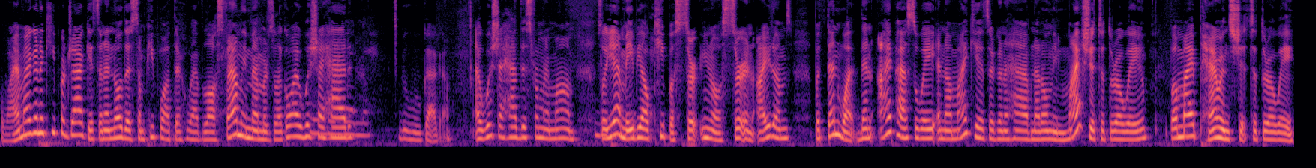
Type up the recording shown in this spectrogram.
Why am I going to keep her jackets? And I know there's some people out there who have lost family members. They're like, oh, I wish I had. Ooh, gaga. I wish I had this from my mom. So yeah, maybe I'll keep a certain, you know, certain items. But then what? Then I pass away, and now my kids are gonna have not only my shit to throw away, but my parents' shit to throw away.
